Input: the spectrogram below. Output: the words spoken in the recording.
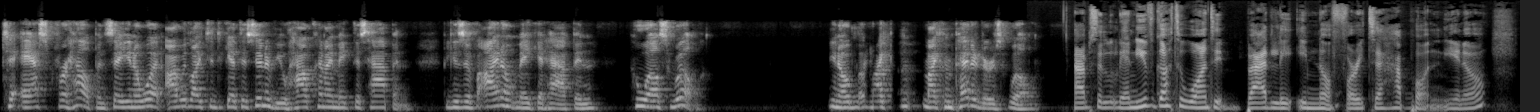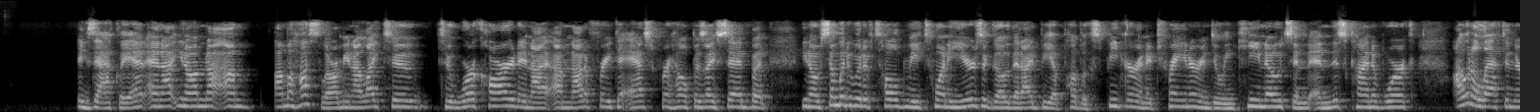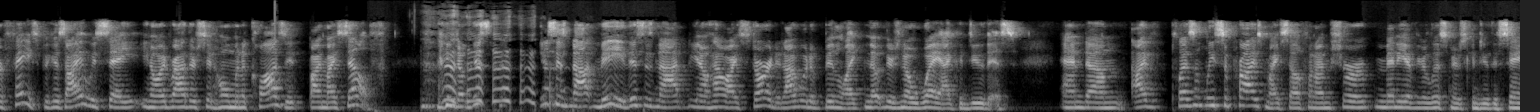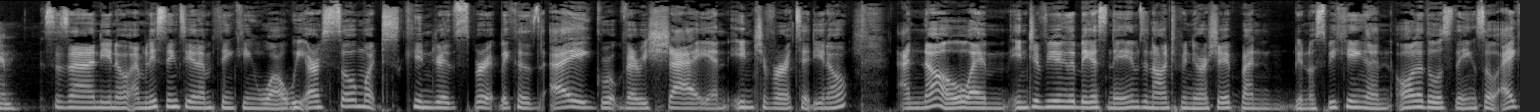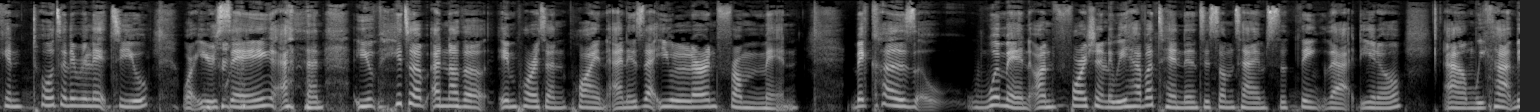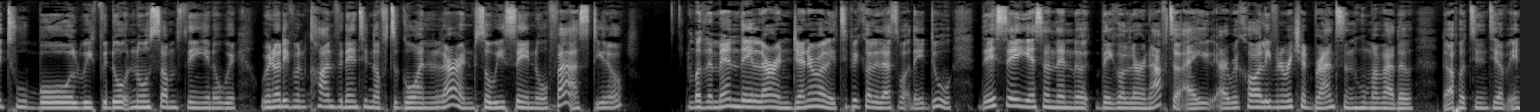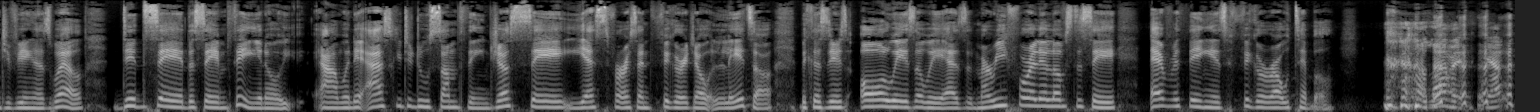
to ask for help and say, you know what, I would like to get this interview. How can I make this happen? Because if I don't make it happen, who else will? You know, my my competitors will. Absolutely. And you've got to want it badly enough for it to happen, you know? Exactly. And, and I, you know, I'm not, I'm, I'm a hustler. I mean, I like to to work hard, and I, I'm not afraid to ask for help, as I said. But you know, if somebody would have told me 20 years ago that I'd be a public speaker and a trainer and doing keynotes and and this kind of work, I would have laughed in their face because I always say, you know, I'd rather sit home in a closet by myself. you know, this this is not me. This is not you know how I started. I would have been like, no, there's no way I could do this And um, I've pleasantly surprised myself, and I'm sure many of your listeners can do the same. Suzanne, you know, I'm listening to you and I'm thinking, wow, we are so much kindred spirit because I grew up very shy and introverted, you know, and now I'm interviewing the biggest names in entrepreneurship and, you know, speaking and all of those things. So I can totally relate to you, what you're saying. and you've hit up another important point and is that you learn from men because women, unfortunately, we have a tendency sometimes to think that, you know, um, we can't be too bold. If we don't know something, you know, we're, we're not even confident enough to go and learn. So we say no fast, you know. But the men they learn generally, typically that's what they do. They say yes and then they go learn after. I, I recall even Richard Branson, whom I've had a, the opportunity of interviewing as well, did say the same thing. You know, um, when they ask you to do something, just say yes first and figure it out later because there's always a way. As Marie Forleo loves to say, everything is figure outable. I love it. Yeah.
